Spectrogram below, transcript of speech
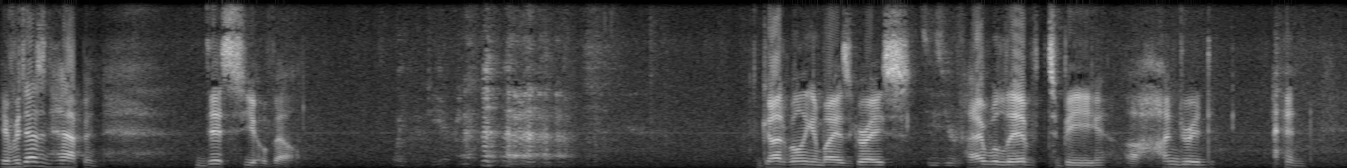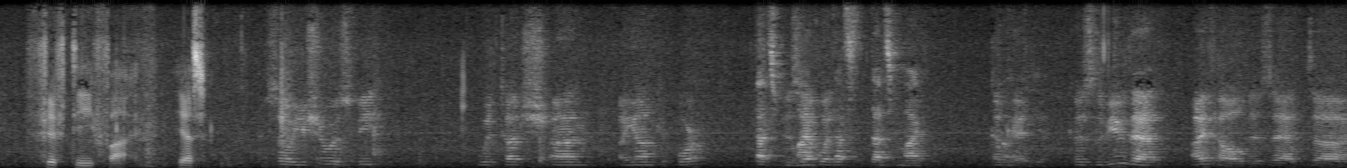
if it doesn't happen this Yovel, Wait 50 years. God willing and by His grace, It's easier for I will live to be a hundred and fifty-five. Yes. So Yeshua's feet would touch on a Yom Kippur? That's Is my that what- that's that's my Okay. Because the view that I've held is that uh,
